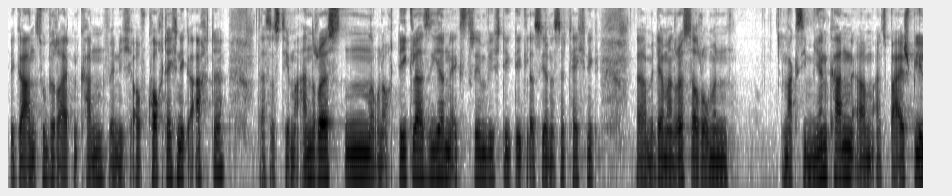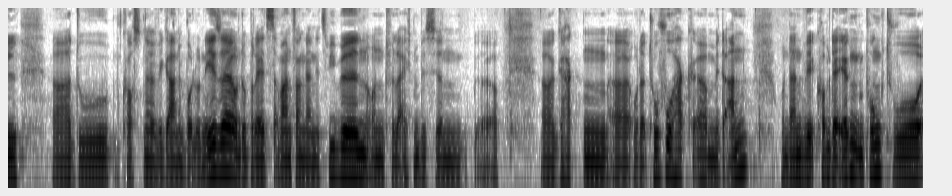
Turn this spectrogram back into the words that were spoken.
äh, vegan zubereiten kann, wenn ich auf Kochtechnik achte. Das ist das Thema Anrösten und auch Deglasieren extrem wichtig. Deglasieren ist eine Technik, äh, mit der man Röstaromen maximieren kann. Ähm, als Beispiel, äh, du kochst eine vegane Bolognese und du brätst am Anfang deine Zwiebeln und vielleicht ein bisschen äh, äh, gehackten äh, oder Tofu-Hack äh, mit an und dann kommt ja irgendein Punkt, wo, äh,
